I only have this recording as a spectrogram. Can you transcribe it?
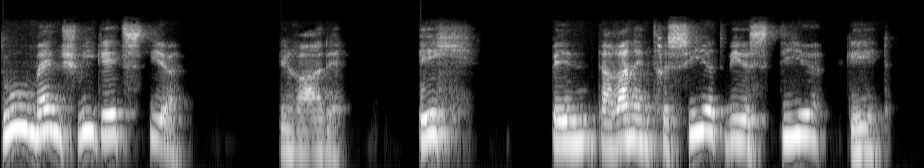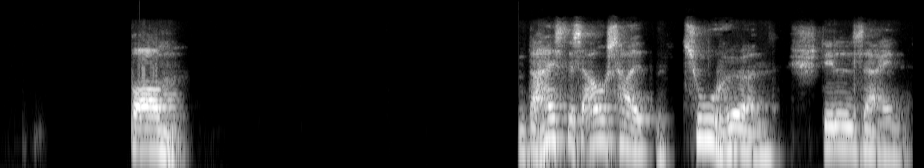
Du Mensch, wie geht's dir gerade? Ich bin daran interessiert, wie es dir geht. Bom. Und da heißt es aushalten, zuhören, still sein,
